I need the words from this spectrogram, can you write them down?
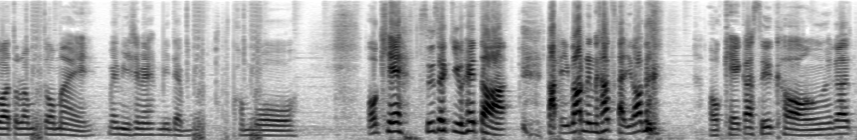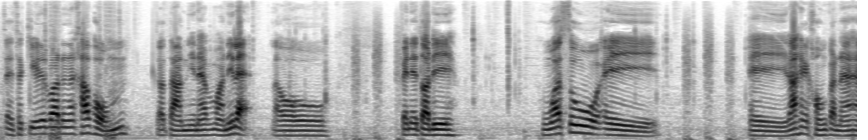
ตัวตัวละตัวใหม่ ไม่มีใช่ไหมมีแต่คอมโบโอเค ซื้อสกิลให้ต่อ ตัดอีกรอบหนึ่งนะครับ ตัดอีกรอบหนึ่งโอเค ก็ซื้อของแล้วก็ใส่สกิลเรียบร้อยแล้วนะครับผมก็ตามนี้นะประมาณนี้แหละ เราเป็นไอต่อดี ผมว่าสู้ไอไอร่างให้ของก่อนนะ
